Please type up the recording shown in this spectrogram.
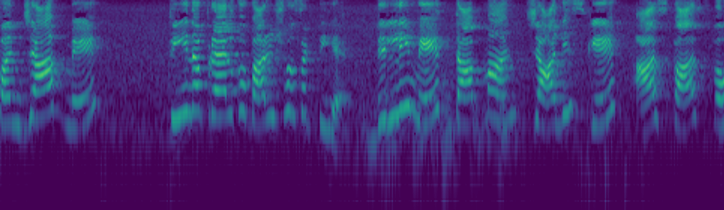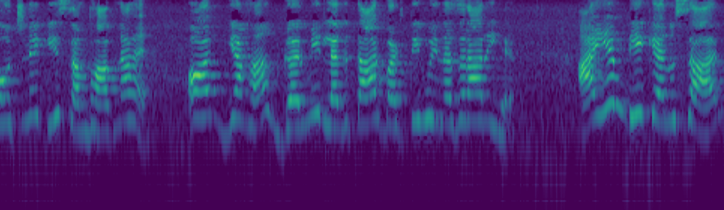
पंजाब में तीन अप्रैल को बारिश हो सकती है। दिल्ली में तापमान 40 के आसपास पहुँचने की संभावना है और यहाँ गर्मी लगातार बढ़ती हुई नज़र आ रही है। आईएमडी के अनुसार,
